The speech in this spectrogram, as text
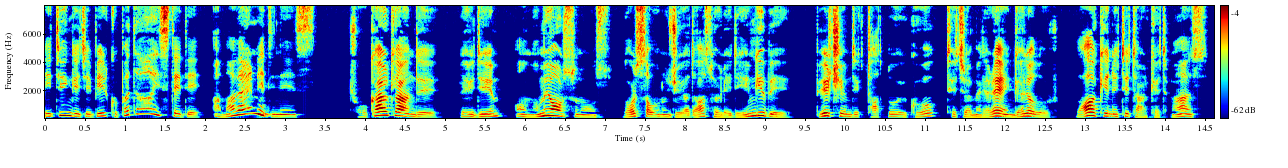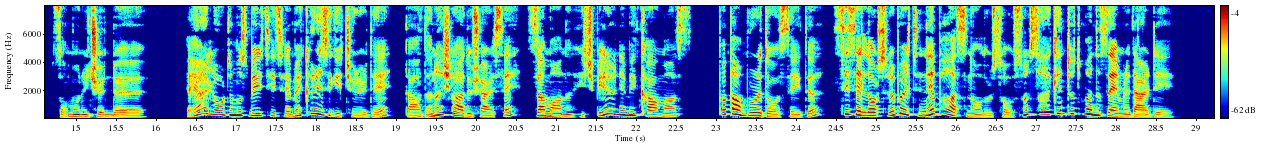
Ve dün gece bir kupa daha istedi ama vermediniz. Çok erkendi. Dedim, anlamıyorsunuz. Lord savunucuya da söylediğim gibi. Bir çimdik tatlı uyku titremelere engel olur. Lakin eti terk etmez. Zaman içinde eğer lordumuz bir titreme krizi geçirir de dağdan aşağı düşerse zamanın hiçbir önemi kalmaz. Babam burada olsaydı size Lord Robert'ı ne pahasına olursa olsun sakin tutmanızı emrederdi.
